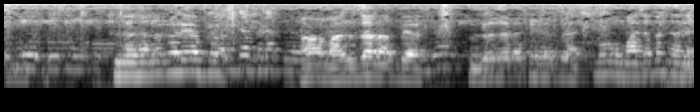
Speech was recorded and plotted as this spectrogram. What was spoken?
तुझा झाला का रे अभ्यास? हा माझा झाला अभ्यास. तुझा झाला की अभ्यास? हो माझा पण झालाय.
